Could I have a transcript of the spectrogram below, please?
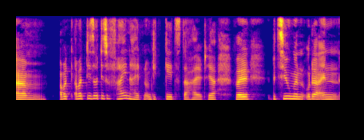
Ähm, aber, aber diese, diese Feinheiten, um die geht's da halt, ja. Weil Beziehungen oder ein,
